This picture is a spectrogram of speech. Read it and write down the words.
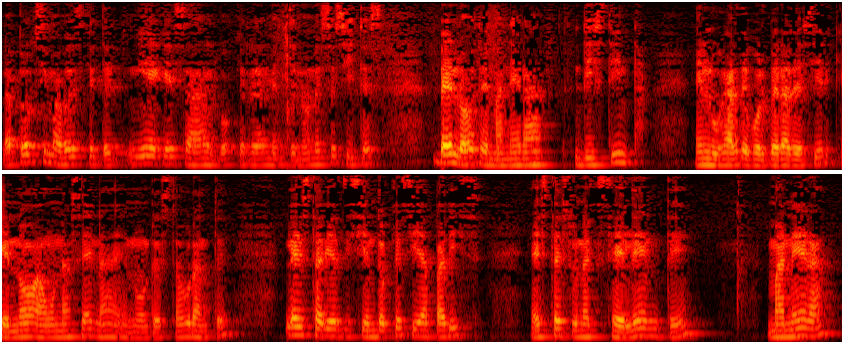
La próxima vez que te niegues a algo que realmente no necesites, velo de manera distinta. En lugar de volver a decir que no a una cena en un restaurante, le estarías diciendo que sí a París. Esta es una excelente manera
